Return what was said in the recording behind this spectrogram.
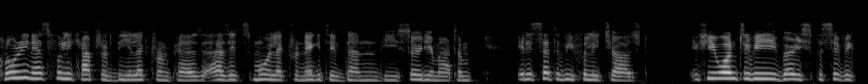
Chlorine has fully captured the electron pairs as it's more electronegative than the sodium atom. It is said to be fully charged. If you want to be very specific,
